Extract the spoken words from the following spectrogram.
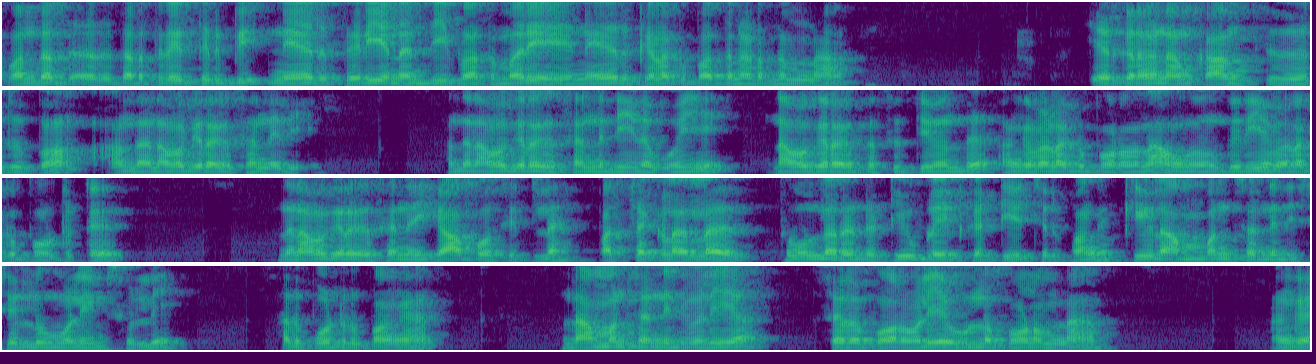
வந்த த- தடத்துலேயே திருப்பி நேர் பெரிய நந்தி பார்த்த மாதிரி நேர் கிழக்கு பார்த்து நடந்தோம்னா ஏற்கனவே நாம் காமிச்சிருப்போம் அந்த நவகிரக சன்னதி அந்த நவகிரக சன்னதியில் போய் நவகிரகத்தை சுற்றி வந்து அங்கே விளக்கு போடுறதுனா அவங்க பெரிய விளக்கு போட்டுட்டு இந்த நவகிரக சன்னதிக்கு ஆப்போசிட்டில் பச்சை கலரில் தூணில் ரெண்டு டியூப் லைட் கட்டி வச்சுருப்பாங்க. கீழே அம்மன் சன்னதி செல்லும் வழின்னு சொல்லி அது போட்டிருப்பாங்க. அந்த அம்மன் சன்னதி வழியாக சில போகிற வழியாக உள்ளே போனோம்னா அங்கே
